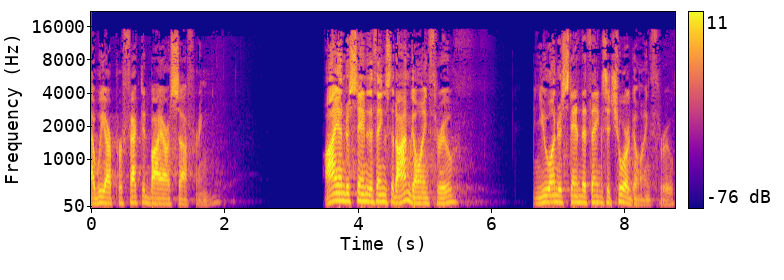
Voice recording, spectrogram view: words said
that we are perfected by our suffering. I understand the things that I'm going through, and you understand the things that you're going through.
